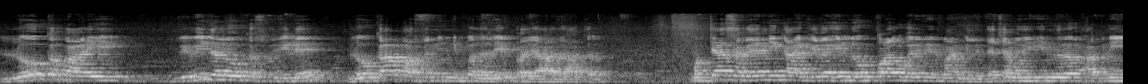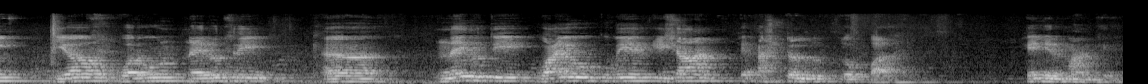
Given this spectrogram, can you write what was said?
लोकपाळी विविध लोक सृजिले लोकापासून निपजले प्रजा जात मग त्या सगळ्यांनी काय केलं? हे लोकपाळ वगैरे निर्माण केले. त्याच्यामध्ये इंद्र अग्नी यम वरुण नैऋत्री अं, नैऋती वायू कुबेर ईशान हे अष्ट लोकपाळ आहे हे निर्माण केले.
